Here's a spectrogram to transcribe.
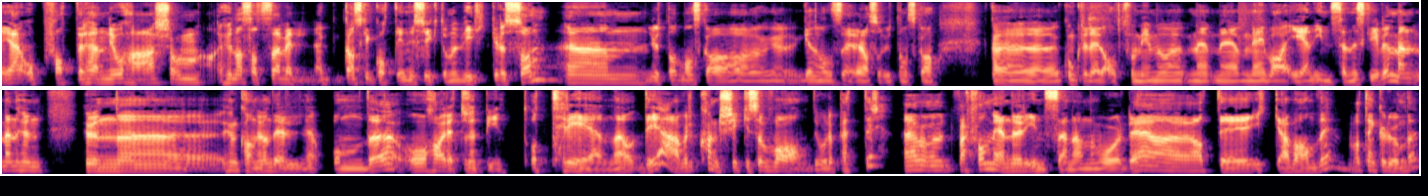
jeg oppfatter henne jo her som Hun har satt seg vel, ganske godt inn i sykdommen, virker det som. Um, uten at man skal generalisere, altså uten at man skal, skal konkludere altfor mye med, med, med, med, hva én innsender skriver. Men, men hun, hun, hun, kan jo en del om det, og har rett og slett begynt å trene. Det er vel kanskje ikke så vanlig, Ole Petter? I hvert fall mener innsenderne våre det, at det ikke er vanlig. Hva tenker du om det?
